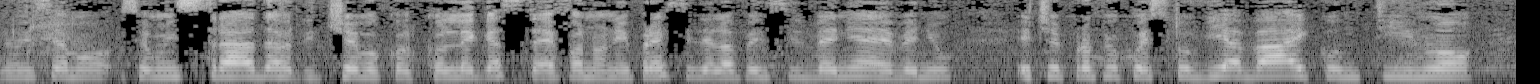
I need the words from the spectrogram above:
noi siamo, siamo in strada, dicevo col collega Stefano, nei pressi della Pennsylvania Avenue e c'è proprio questo via vai continuo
